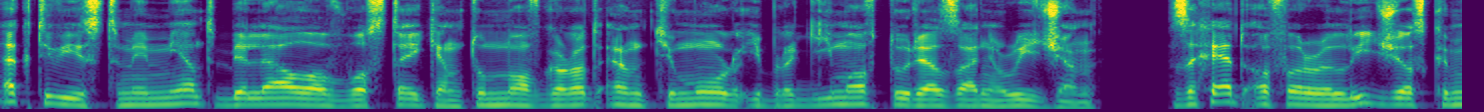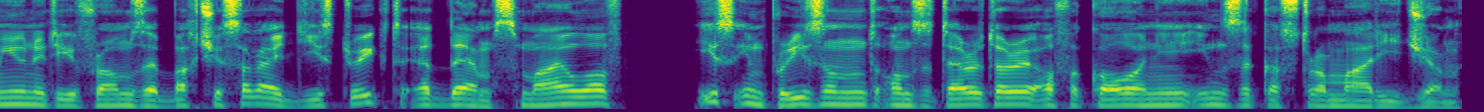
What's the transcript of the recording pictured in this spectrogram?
Activist Mehmet Belalov was taken to Novgorod and Timur Ibragimov to Ryazan region. The head of a religious community from the Bakhchisaray district, Adam Smailov, is imprisoned on the territory of a colony in the Kostroma region.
